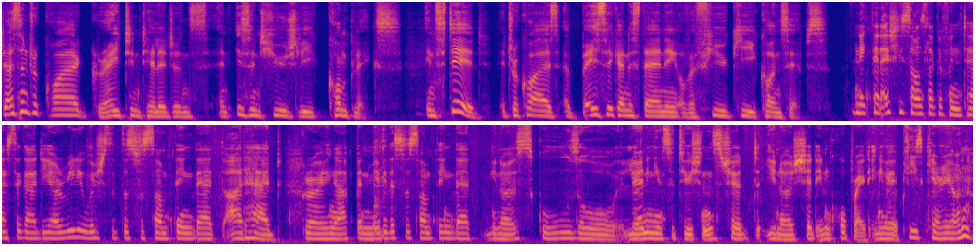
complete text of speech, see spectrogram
doesn't require great intelligence and isn't hugely complex. Instead, it requires a basic understanding of a few key concepts. Nick, that actually sounds like a fantastic idea. I really wish that this was something that I'd had growing up, and maybe this is something that you know schools or learning institutions should you know should incorporate. Anyway, please carry on.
